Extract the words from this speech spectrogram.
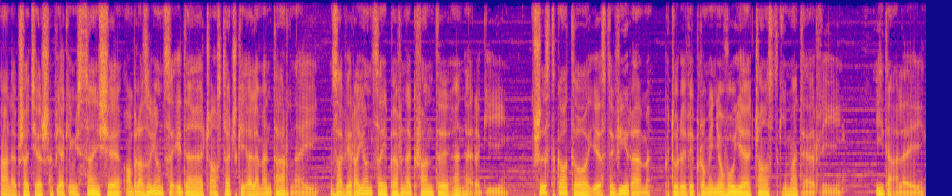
ale przecież w jakimś sensie obrazujące ideę cząsteczki elementarnej, zawierającej pewne kwanty energii. Wszystko to jest wirem, który wypromieniowuje cząstki materii. I dalej.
